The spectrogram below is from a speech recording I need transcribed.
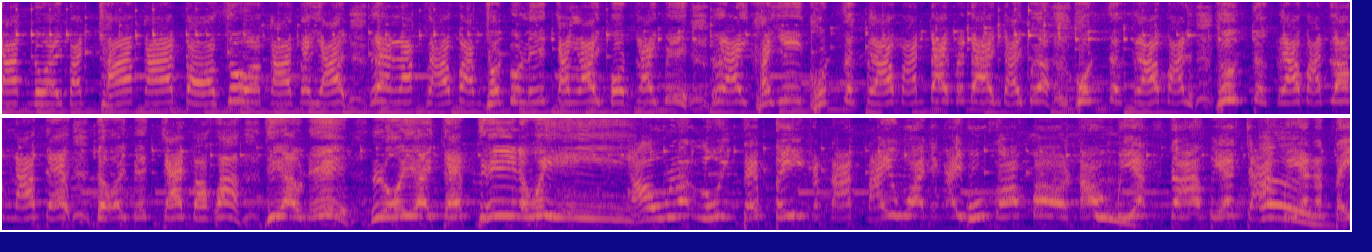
จากหน่วยบัญชาการต่อสู้อากาศยาน และรักษาฝั่งชนบุรีจะไล่บทไล่มีไล่ขยี้ขุนศึกลามันได้ไม่ได้ไหนเมื่อขุนศึกลามันขุนศึกลามันล่องน้ำแดงโดยบิ๊กแจนบอกว่า เที่ยวนี้ลุยให้เต็มที่นะวิเอาละลุยเต็มตีขนาดไหนว่ายังไงผู้กองโบน้องเมียดาเมียจ่าเมียนะตี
